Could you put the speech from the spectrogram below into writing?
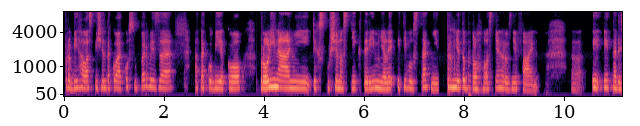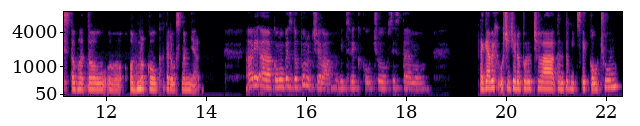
probíhala spíš jen taková jako supervize a takový jako prolínání těch zkušeností, které měli i ty ostatní. Pro mě to bylo vlastně hrozně fajn i, i tady s touhletou odmlkou, kterou jsme měli. Ali, a komu bys doporučila výcvik koučů systému? Tak já bych určitě doporučila tento výcvik koučům,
